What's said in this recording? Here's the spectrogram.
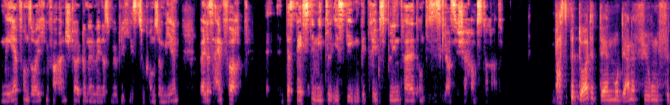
mehr von solchen Veranstaltungen, wenn das möglich ist, zu konsumieren, weil das einfach das beste Mittel ist gegen Betriebsblindheit und dieses klassische Hamsterrad. was bedeutet denn moderne Führung für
